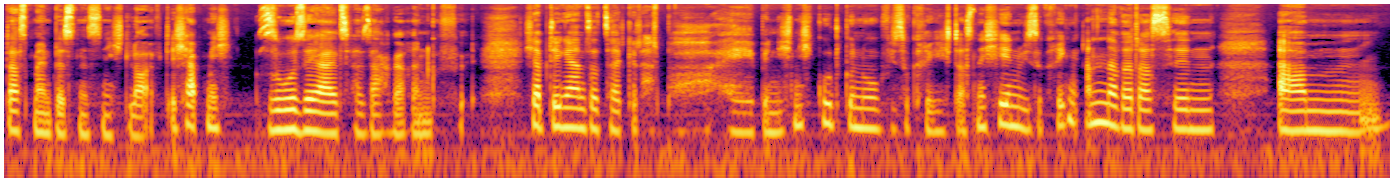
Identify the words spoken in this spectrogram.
dass mein Business nicht läuft. Ich habe mich so sehr als Versagerin gefühlt. Ich habe die ganze Zeit gedacht, boah, ey, bin ich nicht gut genug? Wieso kriege ich das nicht hin? Wieso kriegen andere das hin? Ähm,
